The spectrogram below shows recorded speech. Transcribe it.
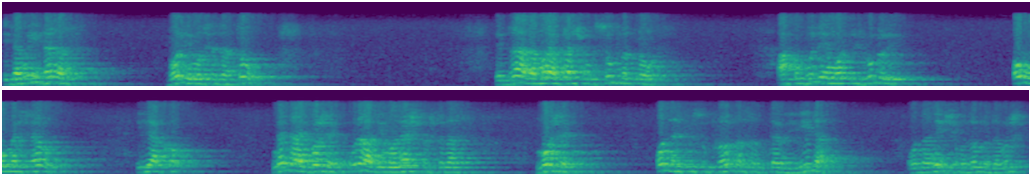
I da mi danas borimo se za to. Jer, draga moja braća, suprotno ako budemo izgubili ovu meselu, ili ako, ne daj Bože, uradimo nešto što nas može odnesti u suprotnost od tevhida, onda nećemo dobro završiti.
